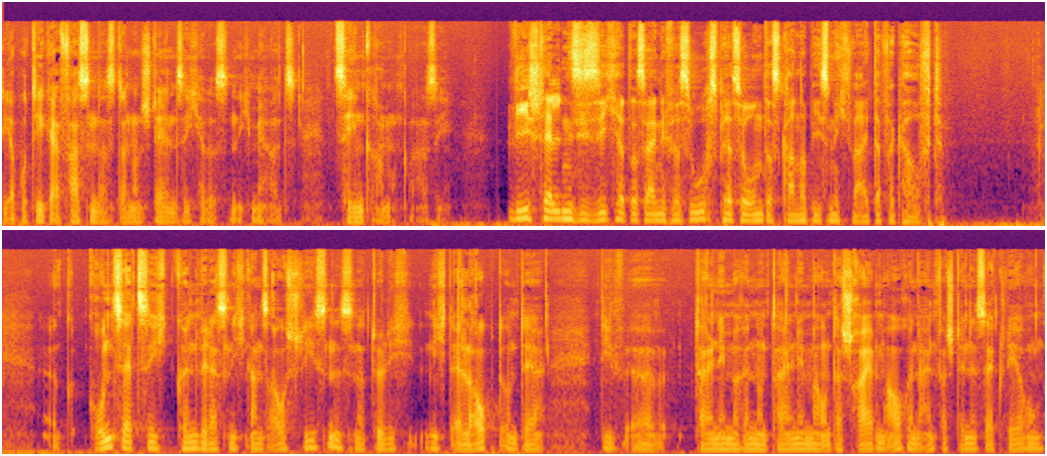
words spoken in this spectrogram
Die Apotheker erfassen das dann und stellen sicher, dass nicht mehr als 10 Gramm quasi. Wie stellen Sie sicher, dass eine Versuchsperson das Cannabis nicht weiterverkauft? Grundsätzlich können wir das nicht ganz ausschließen, ist natürlich nicht erlaubt und der, die äh, Teilnehmerinnen und Teilnehmer unterschreiben auch in Einverständniserklärung,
